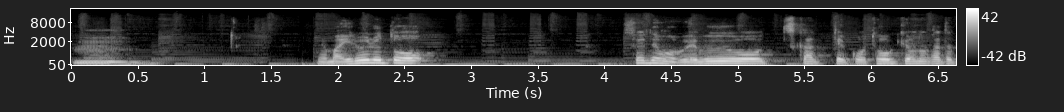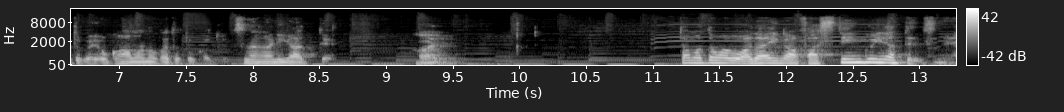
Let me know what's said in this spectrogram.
うん。でまあいろいろとそれでもウェブを使ってこう東京の方とか横浜の方とかとつながりがあってはい。たまたま話題がファスティングになってですね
